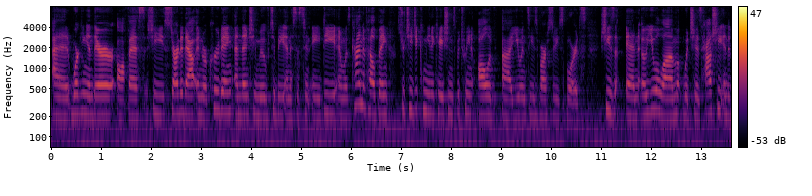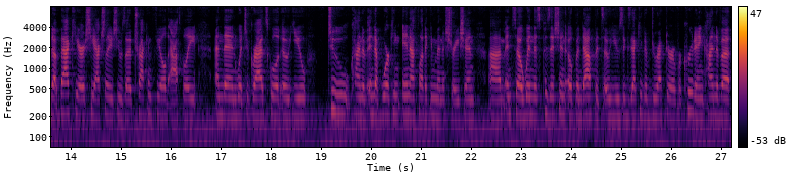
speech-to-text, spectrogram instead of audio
and working in their office. She started out in recruiting and then she moved to be an assistant AD and was kind of helping strategic communications between all of uh, UNC's varsity sports. She's an OU alum, which is how she ended up back here. She actually she was a track and field athlete and then went to grad school at OU to kind of end up working in athletic administration. Um, and so when this position opened up, it's OU's executive director of recruiting, kind of a,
